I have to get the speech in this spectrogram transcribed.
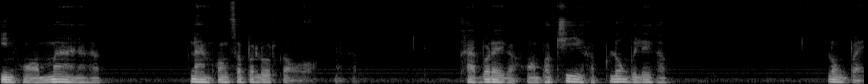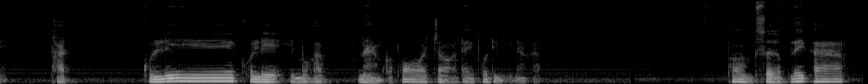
กลินหอมมากนะครับน้ำของสับปะรดก็ออกนะครับ ขาดบ่ได้กับหอมผักชีครับลงไปเลยครับ ลงไปผัดคนเล่คนเละเห็นบ่ครับ น้ำก็พอเจาะได้พอดีนะครับ พร้อมเสิร์ฟเลยครับ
